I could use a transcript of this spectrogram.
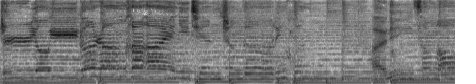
只有一个人还爱你虔诚的灵魂，爱你苍老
